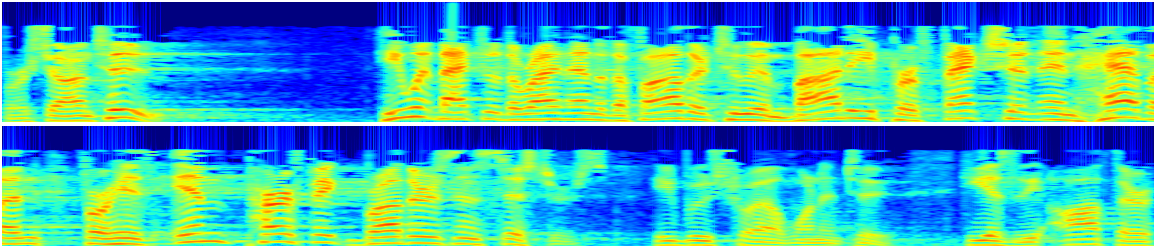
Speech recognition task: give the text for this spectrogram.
1 John 2. He went back to the right hand of the Father to embody perfection in heaven for his imperfect brothers and sisters. Hebrews 12, 1 and 2. He is the author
